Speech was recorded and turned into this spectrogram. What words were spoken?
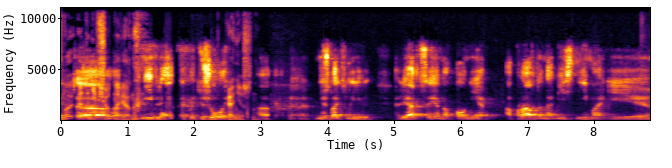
ну, это, это не, счет, наверное. не является такой тяжелой Конечно. А, нежелательной реакцией, она вполне оправдана, объяснима, и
